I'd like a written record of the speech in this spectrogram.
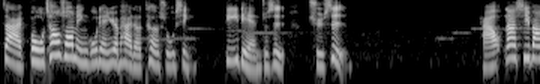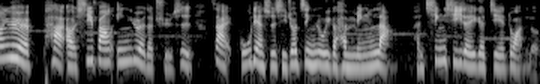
再补充说明古典乐派的特殊性，第一点就是曲式。好，那西方乐派呃，西方音乐的曲式在古典时期就进入一个很明朗、很清晰的一个阶段了。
